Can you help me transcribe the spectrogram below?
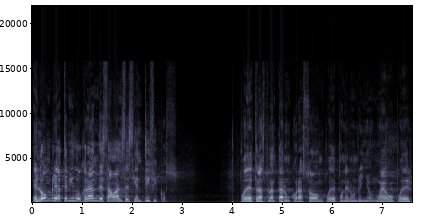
el hombre ha tenido grandes avances científicos. Puede trasplantar un corazón, puede poner un riñón nuevo, puede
